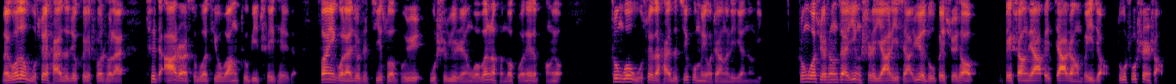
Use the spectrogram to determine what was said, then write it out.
美国的五岁孩子就可以说出来，treat others what you want to be treated，翻译过来就是己所不欲，勿施于人。我问了很多国内的朋友，中国五岁的孩子几乎没有这样的理解能力。中国学生在应试的压力下，阅读被学校、被商家、被家长围剿，读书甚少，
